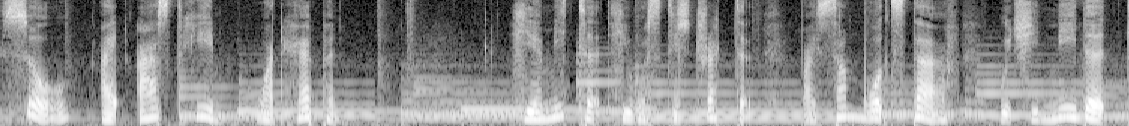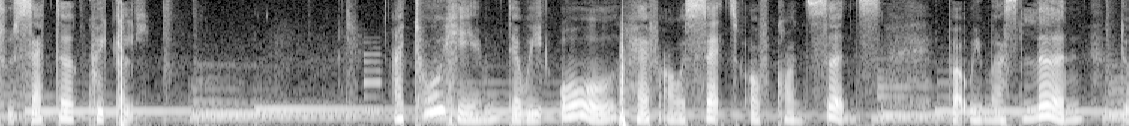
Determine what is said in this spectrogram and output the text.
So I asked him what happened. He admitted he was distracted by some work stuff which he needed to settle quickly. I told him that we all have our sets of concerns, but we must learn to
